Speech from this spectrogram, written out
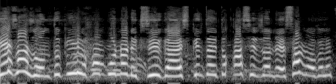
ই চা জন্তু কি সম্পূৰ্ণ দেখছি গাইছ কিন্তু এইটো কাচিৰ জন্তু। চা মোবাইলত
